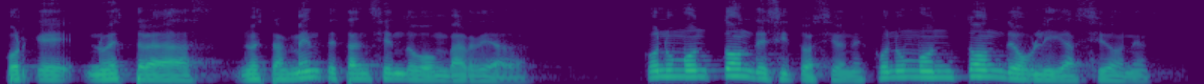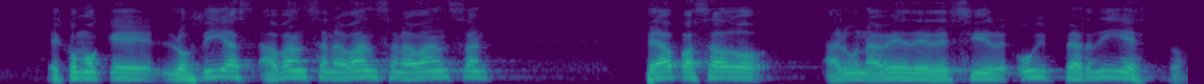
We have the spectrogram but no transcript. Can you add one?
porque nuestras, nuestras mentes están siendo bombardeadas, con un montón de situaciones, con un montón de obligaciones, es como que los días avanzan, avanzan, avanzan. ¿Te ha pasado alguna vez de decir, uy, perdí esto?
